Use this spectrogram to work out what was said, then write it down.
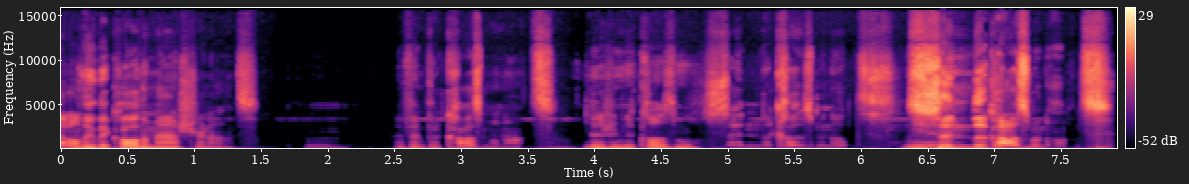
I don't think they call them astronauts. Hmm. I think they're cosmonauts. They're in the cosmos. Send the cosmonauts. Yeah. Send the cosmonauts.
